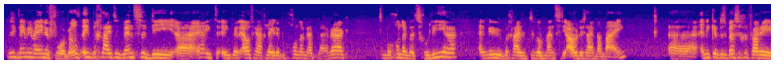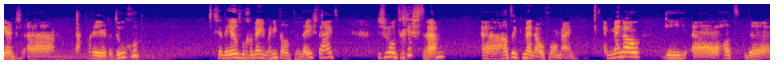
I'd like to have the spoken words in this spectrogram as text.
Dus ik neem je mee een voorbeeld. Ik begeleid ook mensen die, uh, ik, ik ben elf jaar geleden begonnen met mijn werk. Toen begon ik met scholieren. En nu begeleid ik natuurlijk ook mensen die ouder zijn dan mij. Uh, en ik heb dus best een gevarieerd, uh, ja, gevarieerde doelgroep. Ze hebben heel veel gemeen, maar niet altijd een leeftijd. Dus bijvoorbeeld gisteren uh, had ik Menno voor mij. En Menno die had de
